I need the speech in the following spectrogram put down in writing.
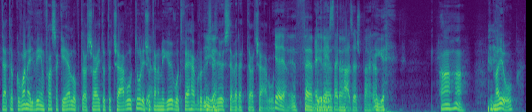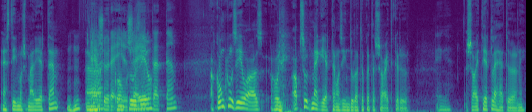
Tehát akkor van egy vén fasz, aki ellopta a sajtot a csávótól, és ja. utána még ő volt felháborodva, és ez ő összeverette a csávót. Ja, ja. Felbérelte. Egy házas párra. Igen. Aha. Na jó, ezt így most már értem. Uh-huh. Uh, Elsőre konklúzió. én se értettem. A konklúzió az, hogy abszolút megértem az indulatokat a sajt körül. Igen. A sajtért lehet ölni.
